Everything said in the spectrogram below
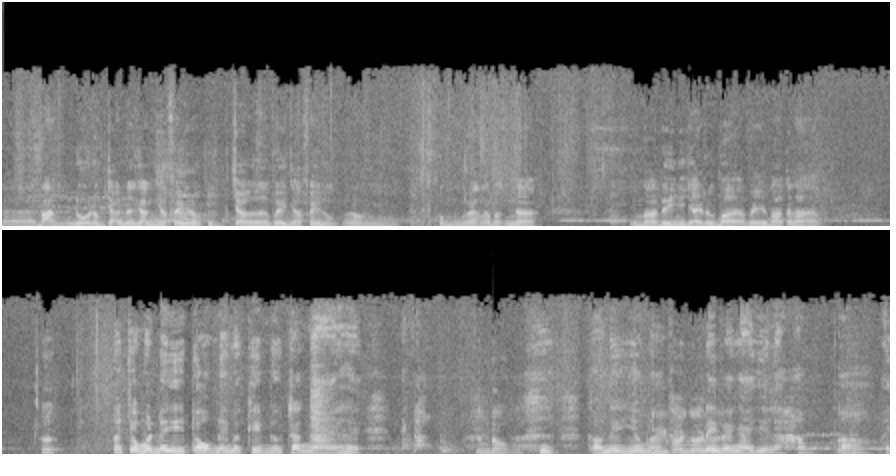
à, bán đồ trong chợ nó gần nhà phi rồi cũng chở về nhà phi luôn. Rồi cũng rất là bất ngờ. Nhưng mà đi như vậy rồi ba về ba cái la không? Hả? Nói chung là đi trốn đi mà kiếm được trăm ngày thì bắt đầu Gắn đầu mà còn nếu như mà Đi vài ngày đi về. vài ngày về là không có À. bị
